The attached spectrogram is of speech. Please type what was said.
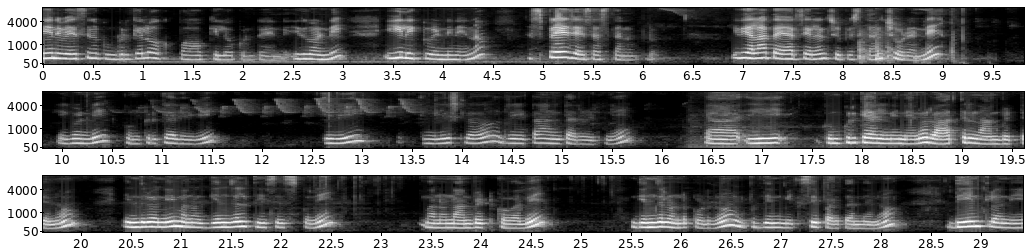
నేను వేసిన కుంకుడికాయలు ఒక పావు కిలోకి ఉంటాయండి. ఇదిగోండి ఈ లిక్విడ్ని నేను స్ప్రే చేసేస్తాను ఇప్పుడు. ఇది ఎలా తయారు చేయాలని చూపిస్తాను చూడండి. ఇదిగోండి కుంకుడికాయలు ఇవి. ఇవి ఇంగ్లీష్లో రీటా అంటారు వీటిని. ఈ కుంకుడికాయలని నేను రాత్రి నానబెట్టాను. ఇందులోని మనం గింజలు తీసేసుకుని మనం నానబెట్టుకోవాలి. గింజలు ఉండకూడదు. ఇప్పుడు దీన్ని మిక్సీ పడతాను నేను. దీంట్లోని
